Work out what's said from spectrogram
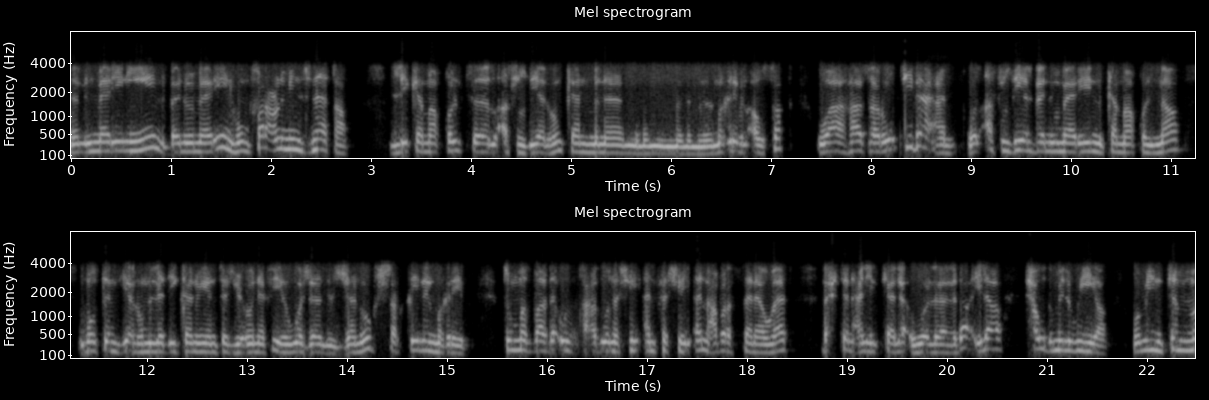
المارينيين بنو مارين هم فرع من زناتة اللي كما قلت الأصل ديالهم كان من من المغرب الأوسط وهاجروا تباعا والأصل ديال بنو مارين كما قلنا الموطن ديالهم الذي كانوا ينتجعون فيه هو الجنوب الشرقي للمغرب. ثم بداوا يصعدون شيئا فشيئا عبر السنوات بحثا عن الكلاء والهذا إلى حوض ملوية ومن ثم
